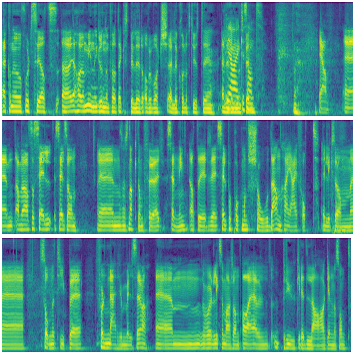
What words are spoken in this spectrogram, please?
Jeg kan jo fort si at uh, jeg har jo mine grunner for at jeg ikke spiller Overwatch eller Call of Duty. eller Ja, ikke sant. Ja, Um, ja men altså selv, selv sånn eh, som jeg snakket om før sending, at selv på Pokémon Showdown har jeg fått liksom eh, sånne type fornærmelser. da Um, Hvor det liksom er sånn Å, jeg bruker et lag eller noe sånt.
